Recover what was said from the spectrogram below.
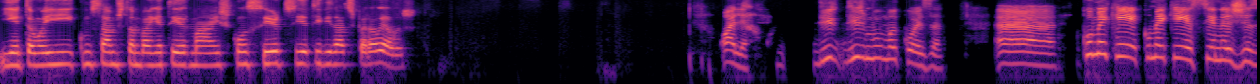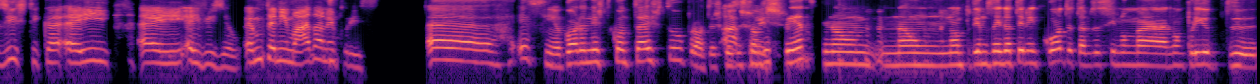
e então aí começámos também a ter mais concertos e atividades paralelas. Olha, diz-me uma coisa. Uh, como é, que é, como é que é a cena jazzística aí em, em Viseu? É muito animada ou nem por isso? Uh, é assim, agora neste contexto, pronto, as ah, coisas ah, são diferentes e não, não, não podemos ainda ter em conta, estamos assim numa, num período de,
